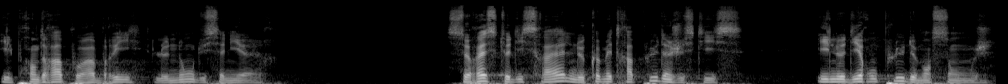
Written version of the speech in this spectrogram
Il prendra pour abri le nom du Seigneur. Ce reste d'Israël ne commettra plus d'injustice, ils ne diront plus de mensonges,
